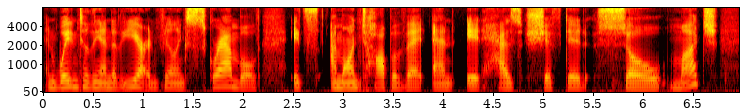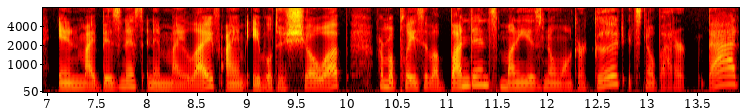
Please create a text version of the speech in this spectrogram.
and waiting till the end of the year and feeling scrambled. It's, I'm on top of it, and it has shifted so much in my business and in my life, I am able to show up from a place of abundance. Money is no longer good, it's no better bad.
